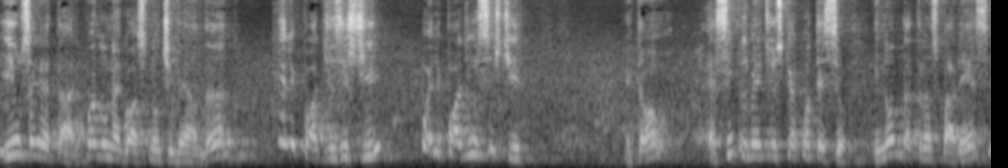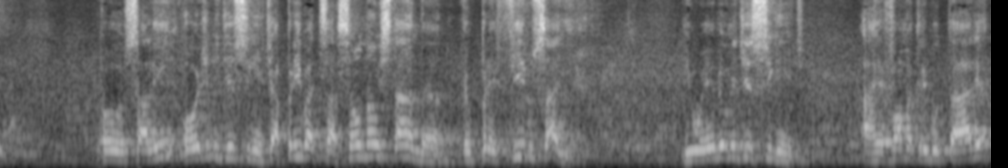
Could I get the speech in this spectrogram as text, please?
E o secretário, quando o negócio não estiver andando, ele pode desistir ou ele pode insistir. Então, é simplesmente isso que aconteceu. Em nome da transparência, o Salim hoje me diz o seguinte: a privatização não está andando, eu prefiro sair. E o Ebel me diz o seguinte: a reforma tributária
